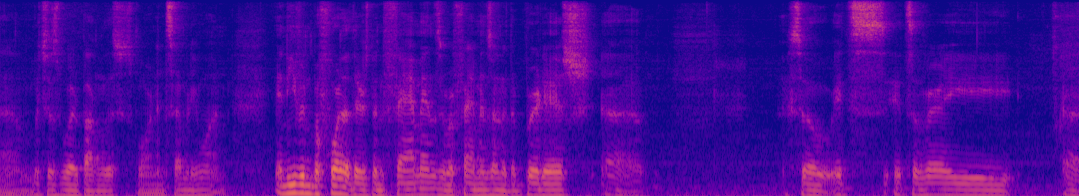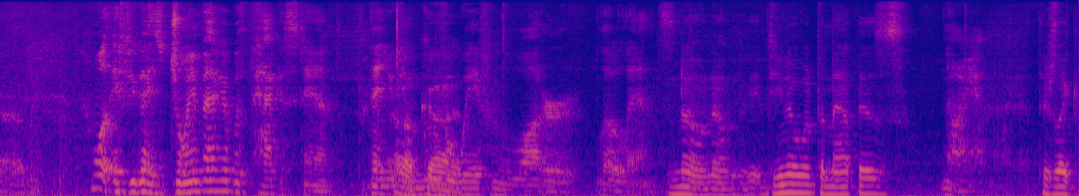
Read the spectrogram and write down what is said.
um, which is where Bangladesh was born in '71. And even before that, there's been famines. There were famines under the British. Uh, so it's it's a very um, Well, if you guys join back up with Pakistan, then you can Oh, move God. away from the water lowlands. no no. Do you know what the map is? No, I have no idea. There's like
